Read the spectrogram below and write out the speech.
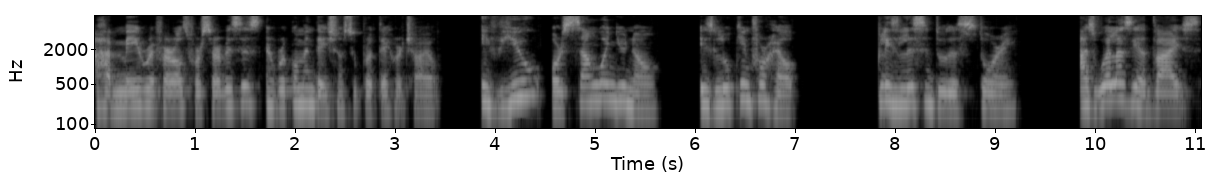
I have made referrals for services and recommendations to protect her child. If you or someone you know is looking for help, Please listen to this story, as well as the advice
